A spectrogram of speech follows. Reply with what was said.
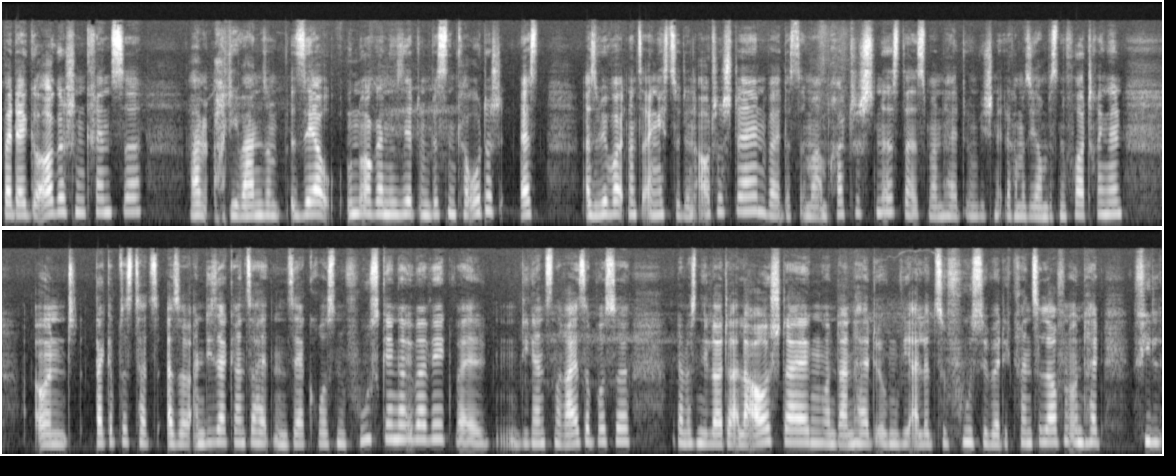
bei der georgischen Grenze, haben, ach, die waren so sehr unorganisiert und ein bisschen chaotisch. Erst, also wir wollten uns eigentlich zu den Autos stellen, weil das immer am praktischsten ist. Da ist man halt irgendwie schnell, da kann man sich auch ein bisschen vordrängeln. Und da gibt es tatsächlich, also an dieser Grenze halt einen sehr großen Fußgängerüberweg, weil die ganzen Reisebusse, da müssen die Leute alle aussteigen und dann halt irgendwie alle zu Fuß über die Grenze laufen und halt viel,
